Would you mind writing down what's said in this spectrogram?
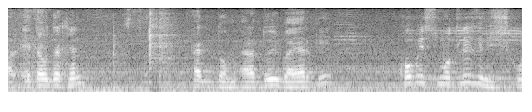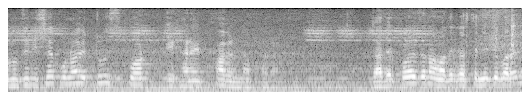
আর এটাও দেখেন, একদম, এরা দুই ভাই আর কি। খুব স্মুথলি জিনিস, কোনো জিনিসে কোনো একটু স্পট এখানে পাবেন না আপনারা। যাদের প্রয়োজন আমাদের কাছ থেকে নিতে পারেন।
